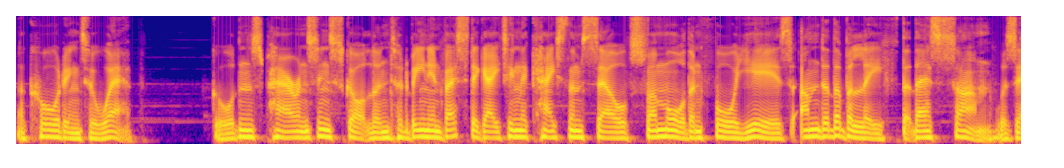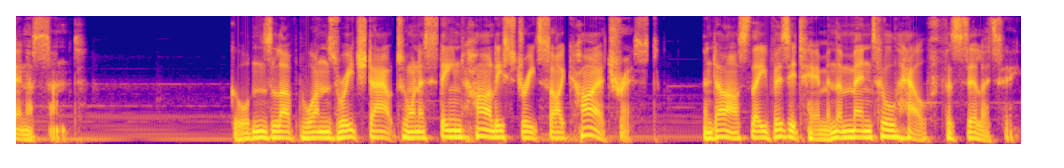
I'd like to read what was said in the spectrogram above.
According to Webb, Gordon's parents in Scotland had been investigating the case themselves for more than four years under the belief that their son was innocent. Gordon's loved ones reached out to an esteemed Harley Street psychiatrist and asked they visit him in the mental health facility.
